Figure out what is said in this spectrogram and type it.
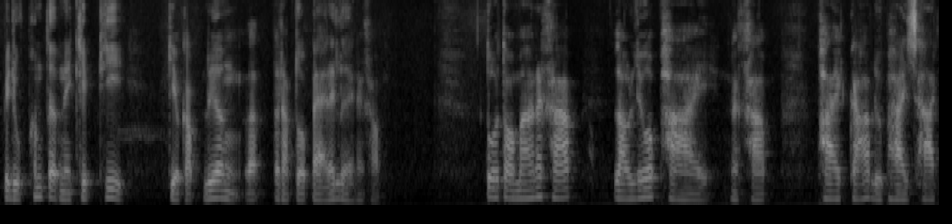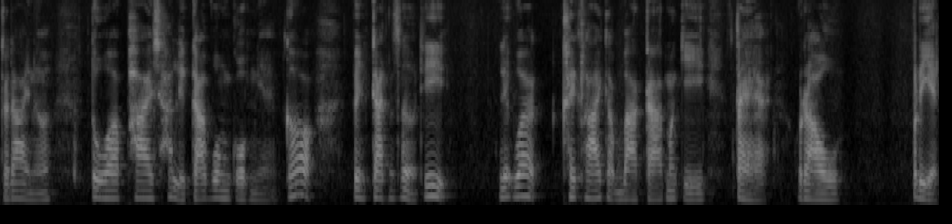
ไปดูเพิ่มเติมในคลิปที่เกี่ยวกับเรื่องระดับตัวแปรได้เลยนะครับ ตัวต่อมานะครับ เราเรียกว่าพายนะครับพายกราฟหรือพายชาร์ตก็ได้เนอะตัวพายชาร์ตหรือกราฟวงกลมเนี่ยก็เป็นการเสนอที่ เรียกว่าคล้ายๆ กับบาร์กราฟเมื่อกี้ แต่เราเปลี่ยน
